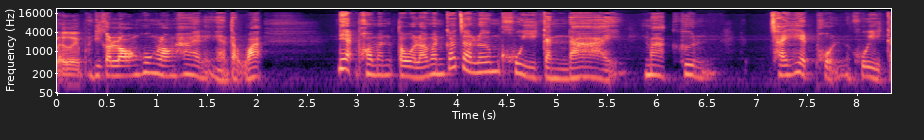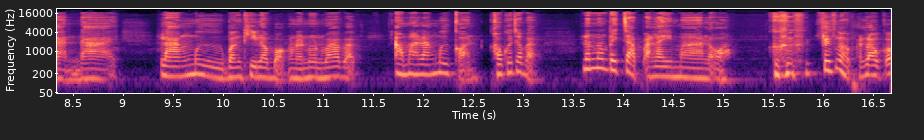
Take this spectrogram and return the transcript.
เลยบางทีก็ร้องห้องร้องไห้อะไรเงี้ยแต่ว่า เนี่ยพอมันโตแล้วมันก็จะเริ่มคุยกันได้มากขึ้น ใช้เหตุผลคุยกันได้ ล้างมือบางทีเราบอกนันนว่าแบบ เอามาล้างมือก่อน เขาก็จะแบบนันนนไปจับอะไรมาหรอซึ่งแบบเราก็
